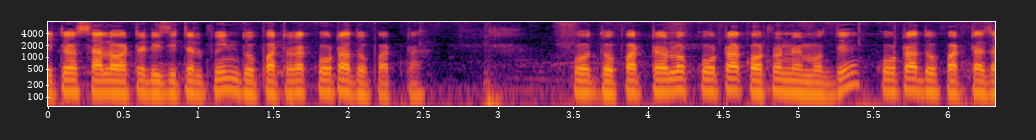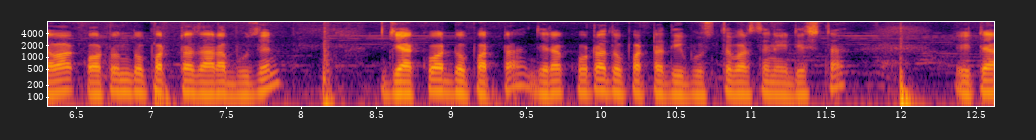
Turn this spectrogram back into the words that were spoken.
এটাও সালোয়ারটা ডিজিটাল পিন দোপাট্টাটা কোটা দোপাট্টা। দোপাট্টা হলো কোটা কটনের মধ্যে। কোটা দোপাট্টা যাওয়া কটন দোপাট্টা যারা বুঝেন, জ্যাকোয়ার দোপাট্টা যারা কোটা দোপাট্টা দিয়ে বুঝতে পারছেন এই ড্রেসটা, এটা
